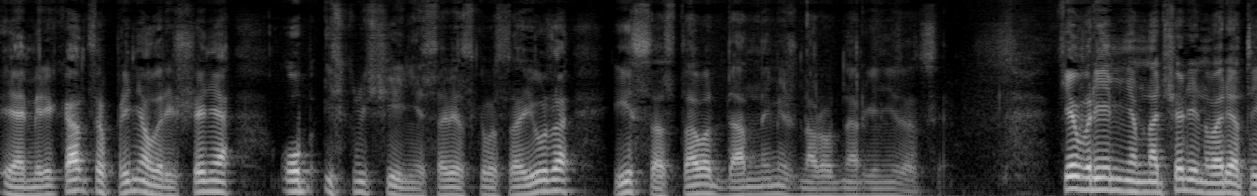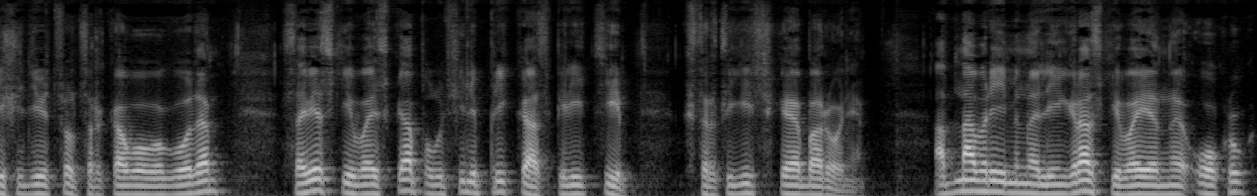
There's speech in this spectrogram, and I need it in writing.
и американцев, приняло решение об исключении Советского Союза из состава данной международной организации. Тем временем, в начале января 1940 года советские войска получили приказ перейти к стратегической обороне. Одновременно Ленинградский военный округ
